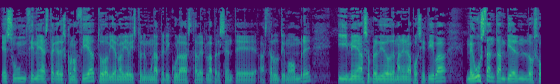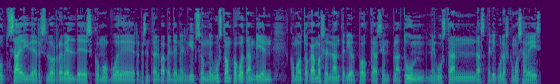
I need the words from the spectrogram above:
es un cineasta que desconocía, todavía no había visto ninguna película hasta verla presente hasta el último hombre y me ha sorprendido de manera positiva. Me gustan también los outsiders, los rebeldes, como puede representar el papel de Mel Gibson. Me gusta un poco también, como tocamos en el anterior podcast en Platoon, me gustan las películas, como sabéis,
